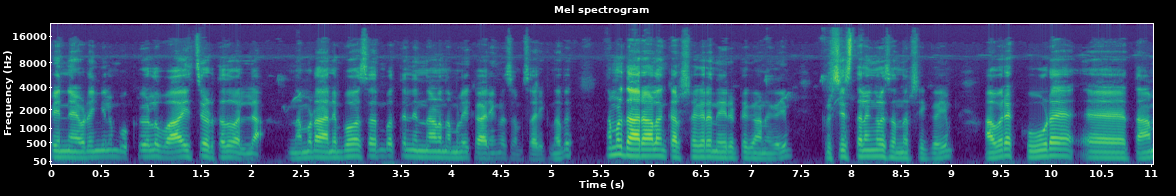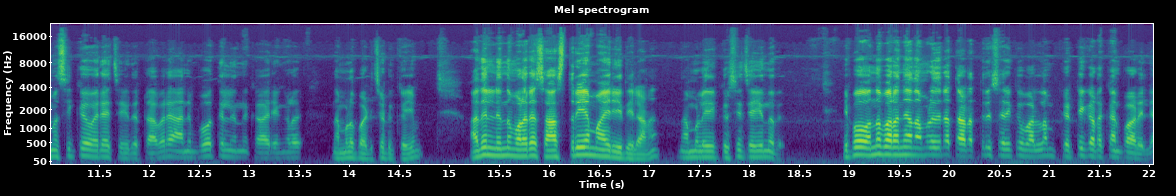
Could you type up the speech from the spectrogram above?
പിന്നെ എവിടെയെങ്കിലും ബുക്കുകൾ വായിച്ചെടുത്തതോ അല്ല നമ്മുടെ അനുഭവ സമ്പത്തിൽ നിന്നാണ് നമ്മൾ ഈ കാര്യങ്ങൾ സംസാരിക്കുന്നത്. നമ്മൾ ധാരാളം കർഷകരെ നേരിട്ട് കാണുകയും കൃഷി സ്ഥലങ്ങൾ സന്ദർശിക്കുകയും അവരെ കൂടെ താമസിക്കുക വരെ ചെയ്തിട്ട് അവരെ അനുഭവത്തിൽ നിന്ന് കാര്യങ്ങൾ നമ്മൾ പഠിച്ചെടുക്കുകയും അതിൽ നിന്നും വളരെ ശാസ്ത്രീയമായ രീതിയിലാണ് നമ്മൾ ഈ കൃഷി ചെയ്യുന്നത്. ഇപ്പോൾ ഒന്ന് പറഞ്ഞാൽ നമ്മൾ ഇതിന്റെ തടത്തിൽ ശരിക്കും വെള്ളം കെട്ടിക്കിടക്കാൻ പാടില്ല.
